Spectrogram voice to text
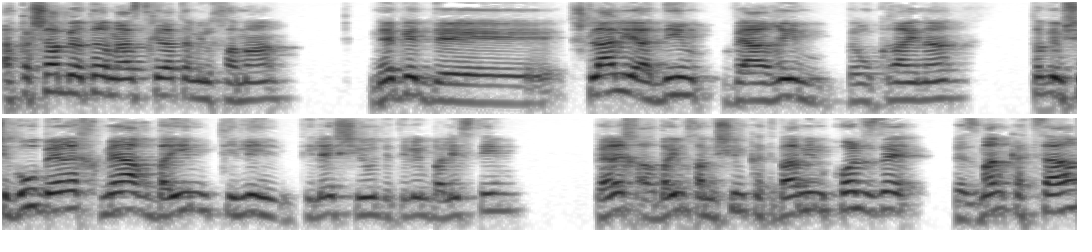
הקשה ביותר מאז תחילת המלחמה נגד אה, שלל יעדים וערים באוקראינה. טוב, הם שיגרו בערך 140 טילים, טילי שיעוד וטילים בליסטיים, בערך 40-50 כטב"מים, כל זה בזמן קצר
